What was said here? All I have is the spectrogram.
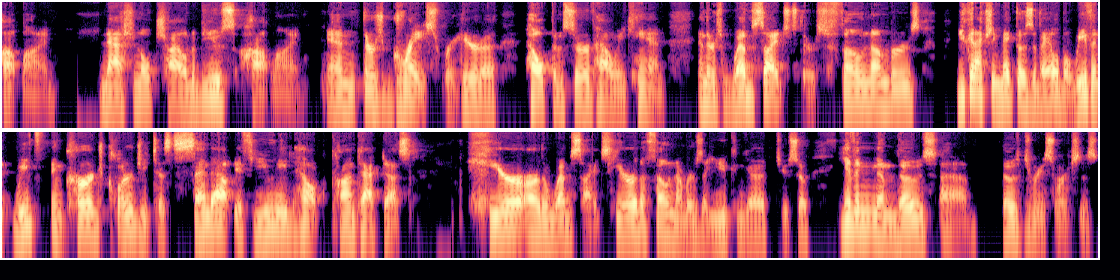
Hotline, National Child Abuse Hotline, and there's Grace. We're here to help and serve how we can. And there's websites, there's phone numbers. You can actually make those available. We've we've encouraged clergy to send out if you need help, contact us. Here are the websites. Here are the phone numbers that you can go to. So giving them those uh, those resources.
